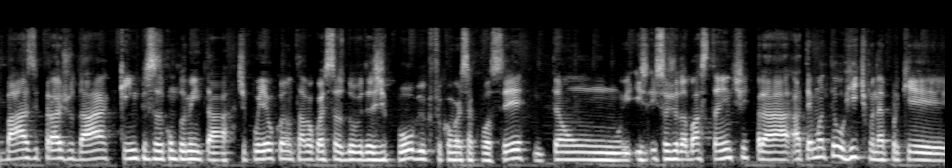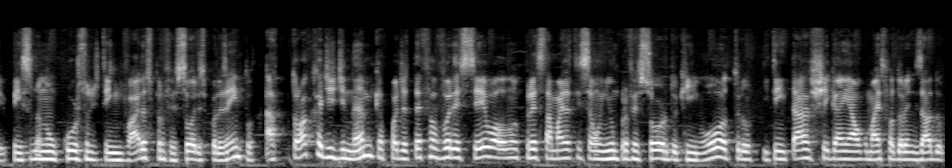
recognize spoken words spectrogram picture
base para ajudar quem precisa complementar. Tipo, eu, quando tava com essas dúvidas de público, fui conversar com você, então isso ajuda bastante para até manter o ritmo, né? Porque pensando num curso onde tem vários professores, por exemplo, a troca de dinâmica pode até favorecer o aluno prestar mais atenção em um professor do que em outro e tentar chegar em algo mais padronizado.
